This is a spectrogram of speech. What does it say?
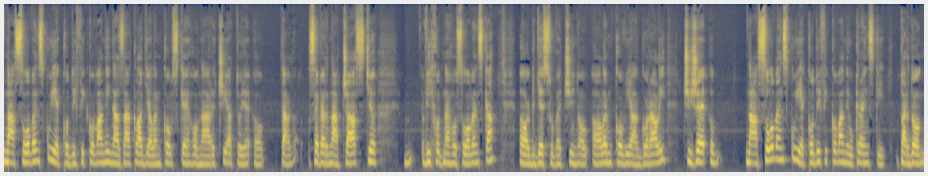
na Slovensku je kodifikovaný na základe lemkovského nárečia, to je tá severná časť východného Slovenska, kde sú väčšinou Lemkovia a Gorali. Čiže na Slovensku je kodifikovaný ukrajinský, pardon,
